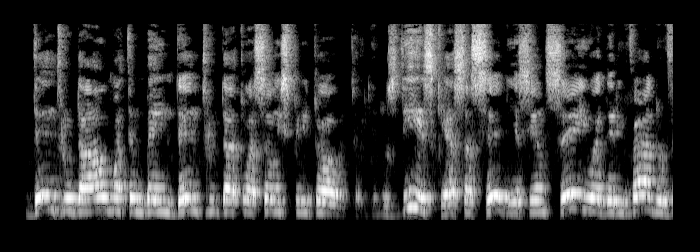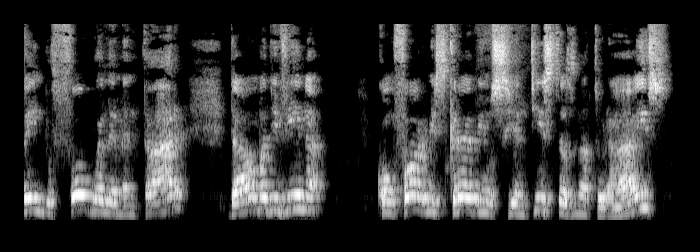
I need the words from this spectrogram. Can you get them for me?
dentro da alma também, dentro da atuação espiritual. Então ele nos diz que essa sede, esse anseio é derivado, vem do fogo elementar da alma divina, conforme escrevem os cientistas naturais,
